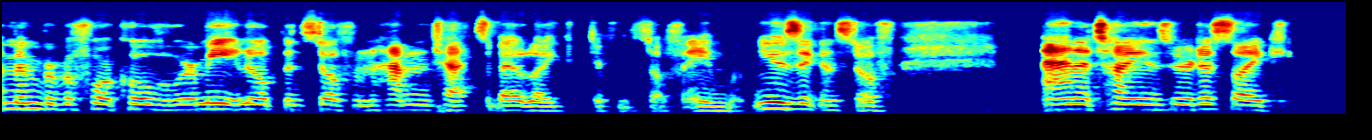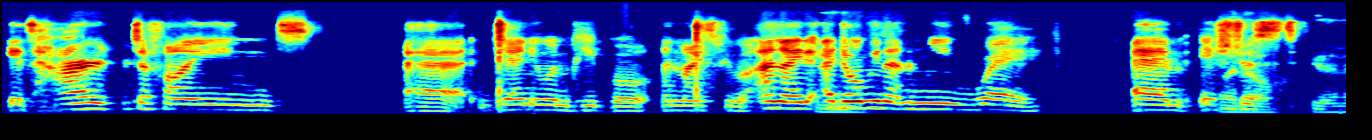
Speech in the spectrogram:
I remember before COVID, we were meeting up and stuff and having chats about like different stuff, aim with music and stuff. And at times we are just like, it's hard to find uh, genuine people and nice people. And I, mm. I don't mean that in a mean way. Um, it's I just, know, yeah.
